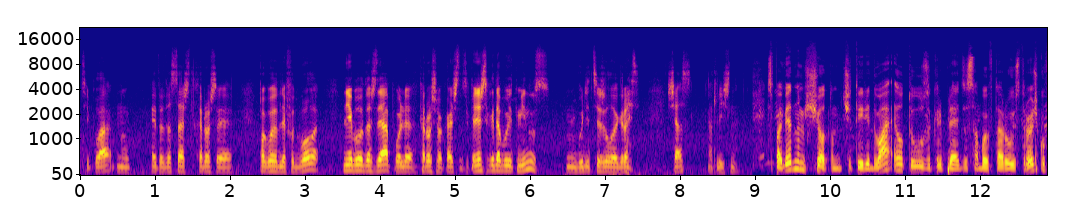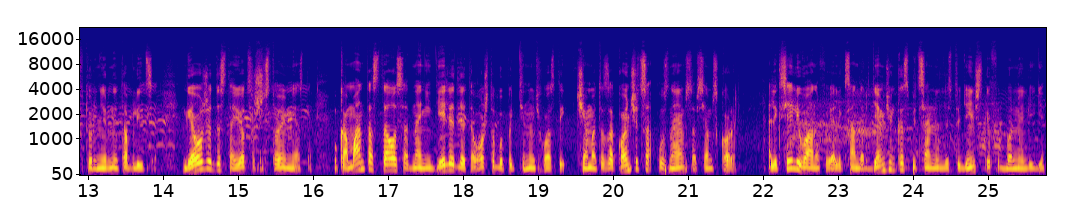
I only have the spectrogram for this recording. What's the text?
тепла. Ну, это достаточно хорошая погода для футбола. Не было дождя, поле хорошего качества. Конечно, когда будет минус, будет тяжело играть. Сейчас отлично. С победным счетом 4-2 ЛТУ закрепляет за собой вторую строчку в турнирной таблице. ГЭО же достается шестое место. У команд осталась одна неделя для того, чтобы подтянуть хвосты. Чем это закончится, узнаем совсем скоро. Алексей Ливанов и Александр Демченко специально для студенческой футбольной лиги.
